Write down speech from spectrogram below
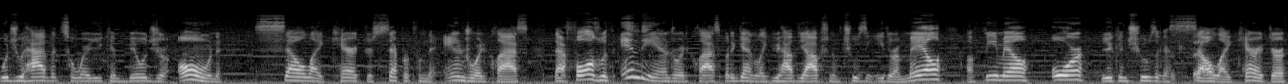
would you have it to where you can build your own cell-like character separate from the android class that falls within the android class but again like you have the option of choosing either a male a female or you can choose like a cell-like character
